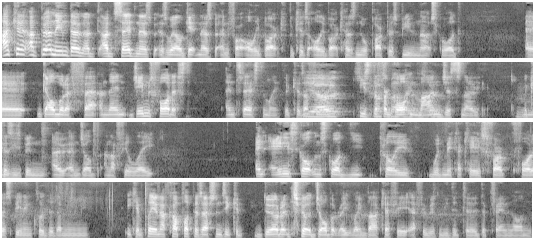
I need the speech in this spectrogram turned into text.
I can. I put a name down. I'd, I'd said Nisbet as well. Get Nisbet in for Ollie Burke because Ollie Burke has no purpose being in that squad. Uh, Gilmour if fit, and then James Forrest. Interestingly, because I Yeah, feel like he's the forgotten man well. just now because he's been out injured, and I feel like in any Scotland squad, you probably would make a case for Forrest being included. I mean, he can play in a couple of positions. He could do a, do a job at right wing back if he if he was needed to, depending on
